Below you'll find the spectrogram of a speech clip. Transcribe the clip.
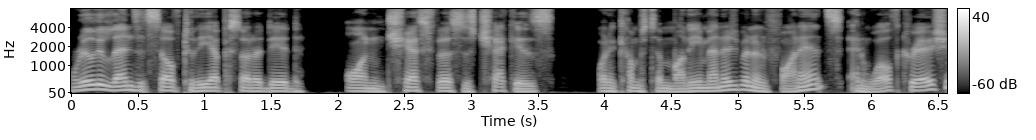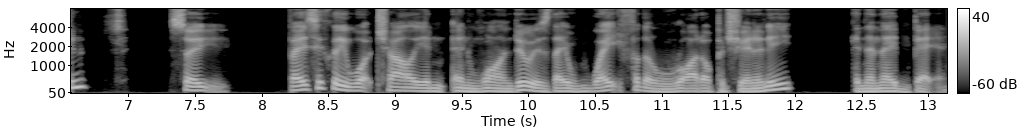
really lends itself to the episode I did on chess versus checkers when it comes to money management and finance and wealth creation. So basically, what Charlie and, and Warren do is they wait for the right opportunity and then they bet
